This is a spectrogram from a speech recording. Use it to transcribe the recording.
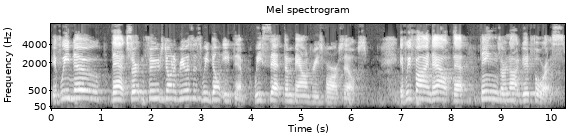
If we know that certain foods don't agree with us, we don't eat them. We set them boundaries for ourselves. If we find out that things are not good for us,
